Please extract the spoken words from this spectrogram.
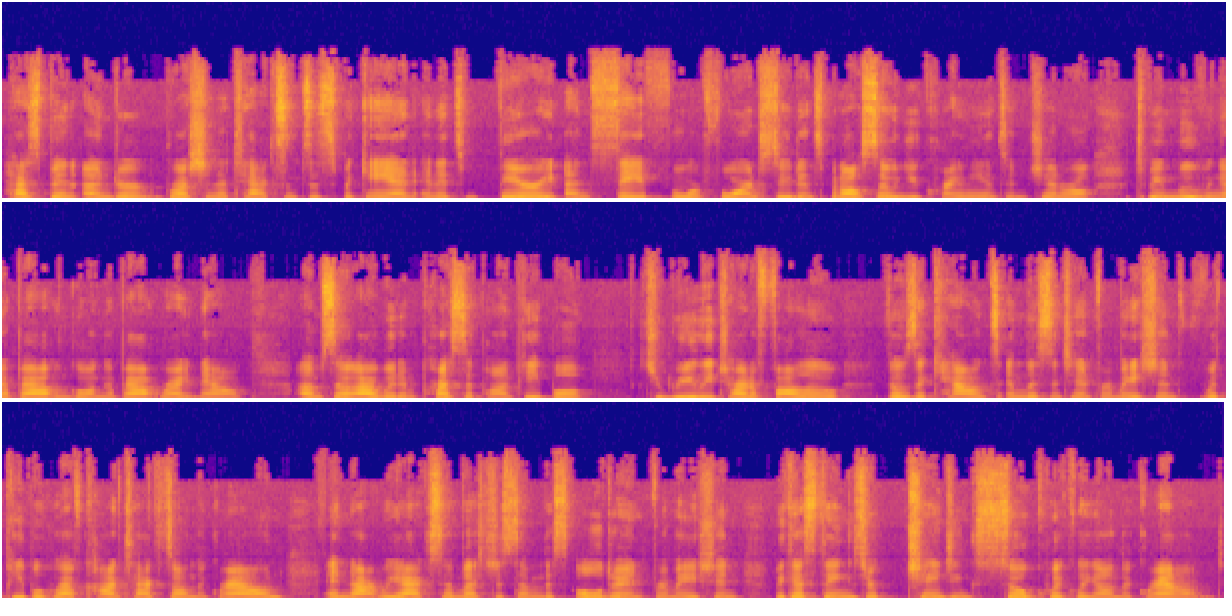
has been under Russian attack since this began, and it's very unsafe for foreign students, but also Ukrainians in general, to be moving about and going about right now. Um, so I would impress upon people to really try to follow those accounts and listen to information with people who have contacts on the ground and not react so much to some of this older information because things are changing so quickly on the ground.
